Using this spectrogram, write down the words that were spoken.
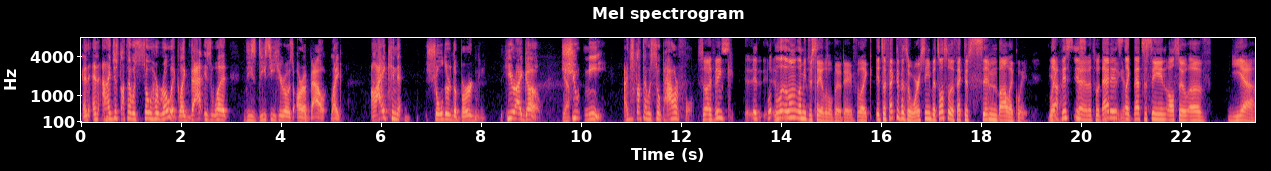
And and I just thought that was so heroic. Like that is what these DC heroes are about. Like, I can shoulder the burden. Here I go. Yep. Shoot me. I just thought that was so powerful. So I think It, well, l- l- let me just say a little though, Dave. Like it's effective as a war scene, but it's also effective symbolically. Yeah. Like this is Yeah, that's what that definitely, yeah. like that's a scene also of yeah,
